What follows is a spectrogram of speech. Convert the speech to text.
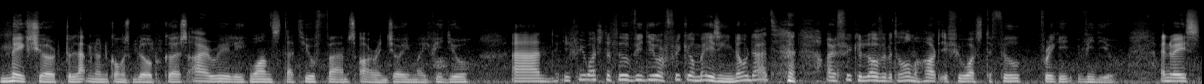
make sure to let me know in the comments below because I really want that you fans are enjoying my video. And if you watch the full video, freaky amazing, you know that? I freaking love it with all my heart if you watch the full freaky video. Anyways,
